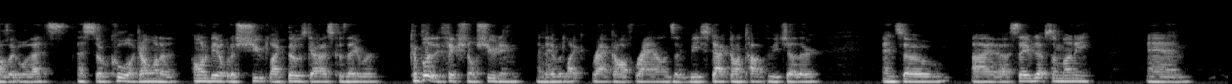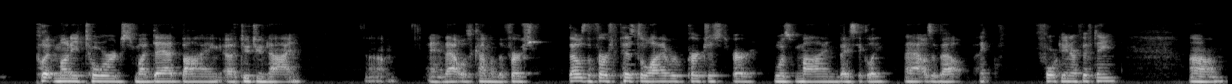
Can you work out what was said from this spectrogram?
was like, well, that's that's so cool. Like, I want to I want to be able to shoot like those guys because they were completely fictional shooting, and they would like rack off rounds and be stacked on top of each other. And so I uh, saved up some money and put money towards my dad buying a 229, um, and that was kind of the first. That was the first pistol I ever purchased, or was mine basically, and that was about I think 14 or 15. Um,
